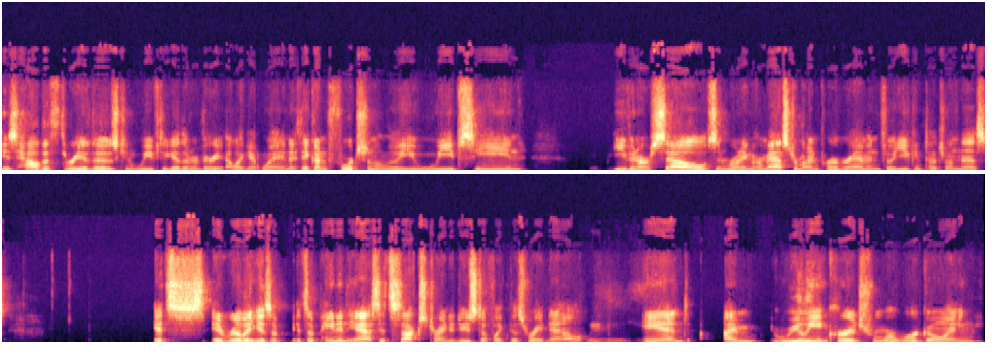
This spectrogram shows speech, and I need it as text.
is how the three of those can weave together in a very elegant way. And I think, unfortunately, we've seen even ourselves in running our mastermind program. And Phil, you can touch on this. It's it really is a it's a pain in the ass. It sucks trying to do stuff like this right now. Mm-hmm. And I'm really encouraged from where we're going.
